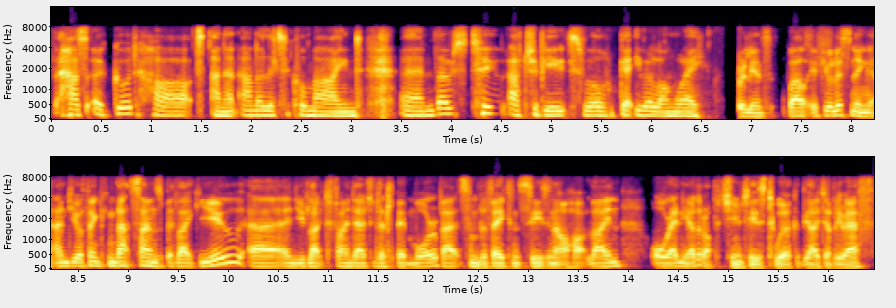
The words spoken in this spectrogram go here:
that has a good heart and an analytical mind. Um, those two attributes will get you a long way. Brilliant. Well, if you're listening and you're thinking that sounds a bit like you, uh, and you'd like to find out a little bit more about some of the vacancies in our hotline or any other opportunities to work at the IWF,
